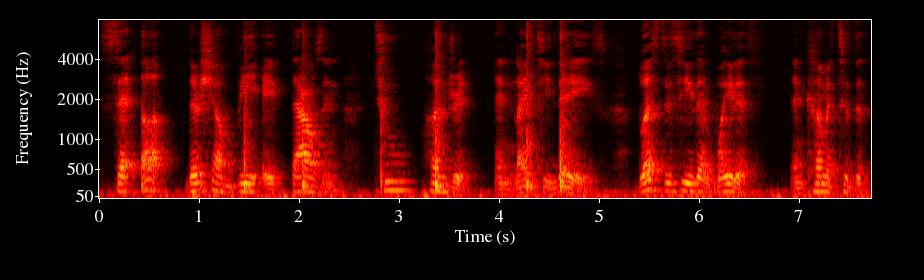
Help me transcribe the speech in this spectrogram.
set up, there shall be a thousand two hundred and ninety days. Blessed is he that waiteth and cometh to the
